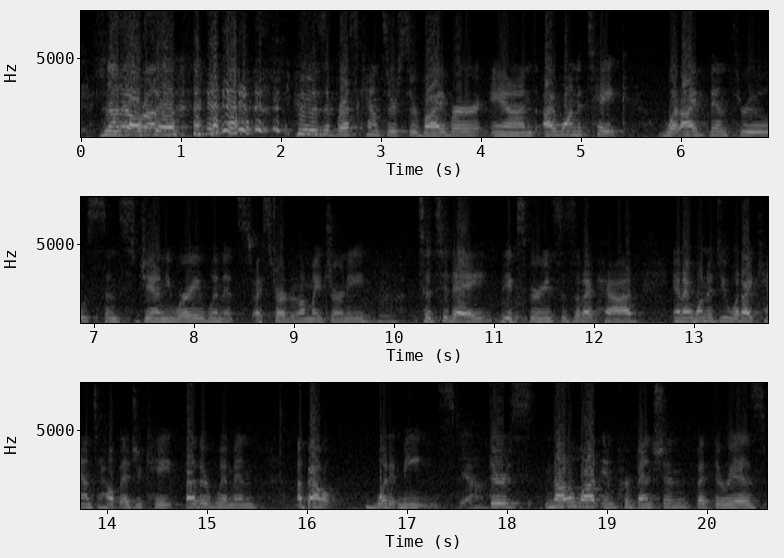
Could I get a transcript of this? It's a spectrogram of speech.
who is also who is a breast cancer survivor. And I want to take what I've been through since January when it's I started on my journey to today, the experiences that I've had, and I want to do what I can to help educate other women about what it means. Yeah. There's not a lot in prevention, but there is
